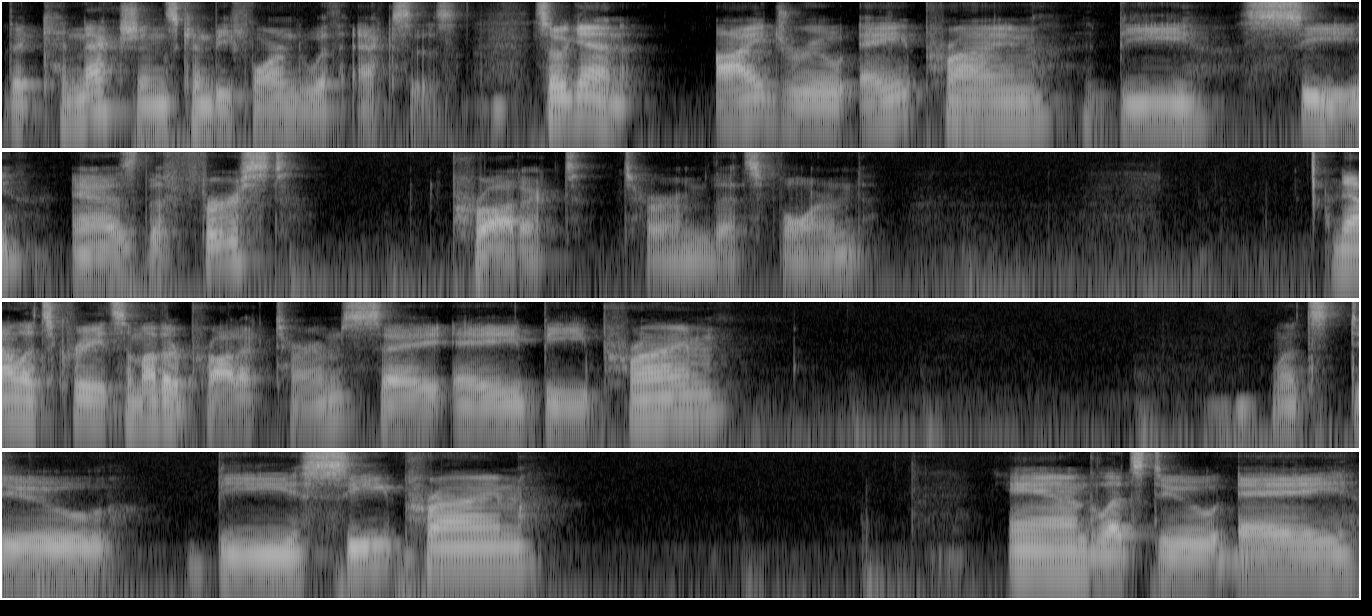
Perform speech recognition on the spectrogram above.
the connections can be formed with X's. So again, I drew A prime B C as the first product term that's formed. Now let's create some other product terms, say A, B prime. Let's do B, C prime. And let's do A,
